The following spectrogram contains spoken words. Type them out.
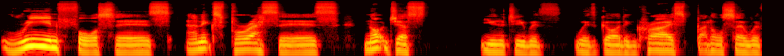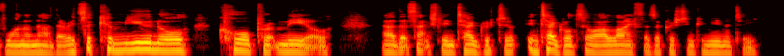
reinforces and expresses not just unity with with God in Christ, but also with one another. It's a communal corporate meal uh, that's actually integral to, integral to our life as a Christian community.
